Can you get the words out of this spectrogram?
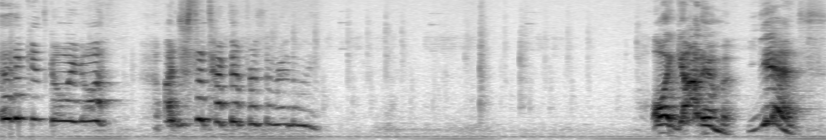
heck is going on? I just attacked that person randomly. Oh, I got him! Yes!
